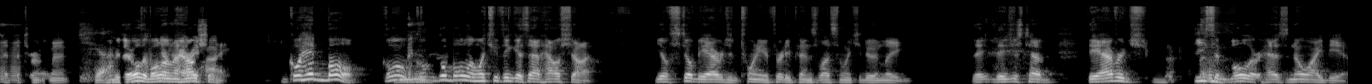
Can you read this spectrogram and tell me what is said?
at the Mhm. tournament. yeah. Maybe they're, oh, they're bowling on They're a very house shot. Go ahead and bowl. Go, Mhm. go go bowl on what you think is that house shot. You'll still be averaging 20 or 30 pins less than what you do in league. They, they just have the average decent bowler has no idea.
